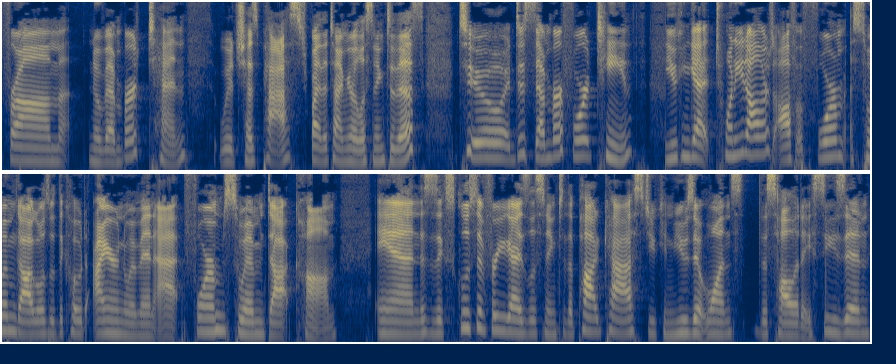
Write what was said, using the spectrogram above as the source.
from November 10th, which has passed by the time you're listening to this, to December 14th. You can get $20 off of Form Swim Goggles with the code IRONWOMEN at formswim.com. And this is exclusive for you guys listening to the podcast. You can use it once this holiday season.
